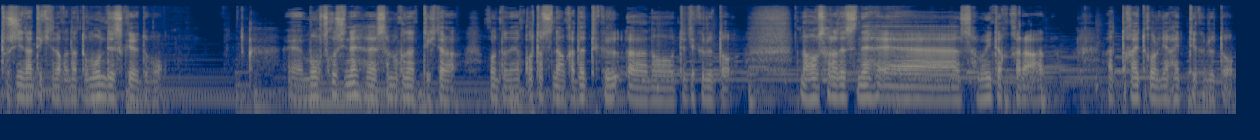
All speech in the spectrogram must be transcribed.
年になってきたのかなと思うんですけれども、えー、もう少しね、寒くなってきたら、今度ね、こたつなんか出てくる、あの、出てくると、なおさらですね、えー、寒い中からあったかいところに入ってくると、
